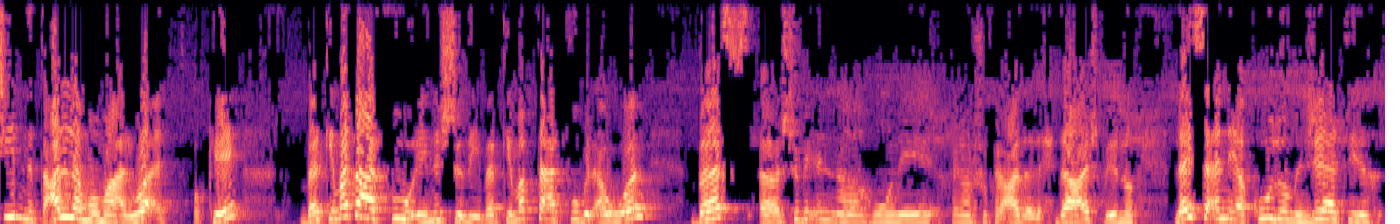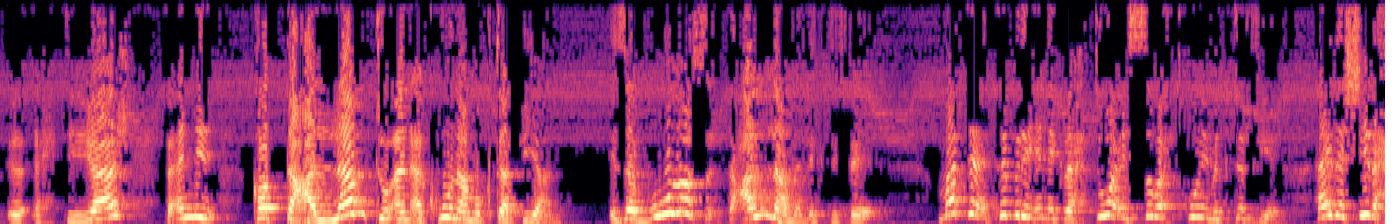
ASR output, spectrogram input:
شيء بنتعلمه مع الوقت أوكي؟ بركي ما تعرفوه initially بركي ما بتعرفوه بالأول بس آه شو بيقلنا هون خلينا نشوف العدد 11 بإنه ليس أني أقول من جهة احتياج فأني قد تعلمت أن أكون مكتفيا. إذا بولس تعلم الاكتفاء ما تعتبري إنك رح توعي الصبح تكوني مكتفية. هذا الشيء رح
